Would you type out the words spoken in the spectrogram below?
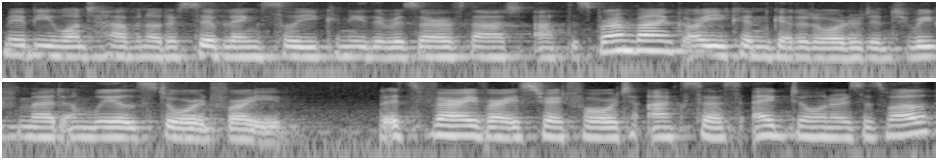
maybe you want to have another sibling, so you can either reserve that at the sperm bank or you can get it ordered into ReproMed and we'll store it for you. It's very, very straightforward to access egg donors as well.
